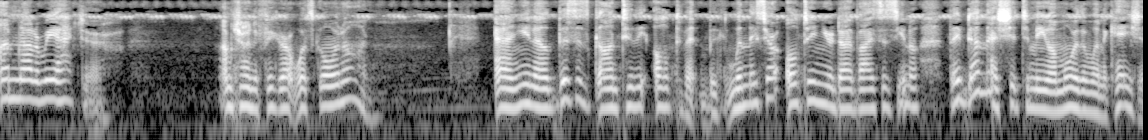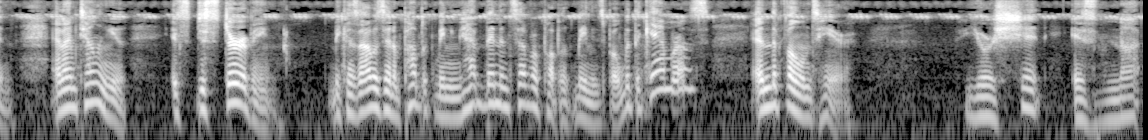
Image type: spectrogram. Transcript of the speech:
I'm not a reactor. I'm trying to figure out what's going on. And, you know, this has gone to the ultimate. When they start altering your devices, you know, they've done that shit to me on more than one occasion. And I'm telling you, it's disturbing because I was in a public meeting, have been in several public meetings, but with the cameras and the phones here, your shit is not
